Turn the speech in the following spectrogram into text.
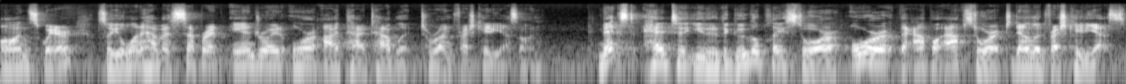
on Square, so you'll want to have a separate Android or iPad tablet to run FreshKDS on. Next, head to either the Google Play Store or the Apple App Store to download FreshKDS.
